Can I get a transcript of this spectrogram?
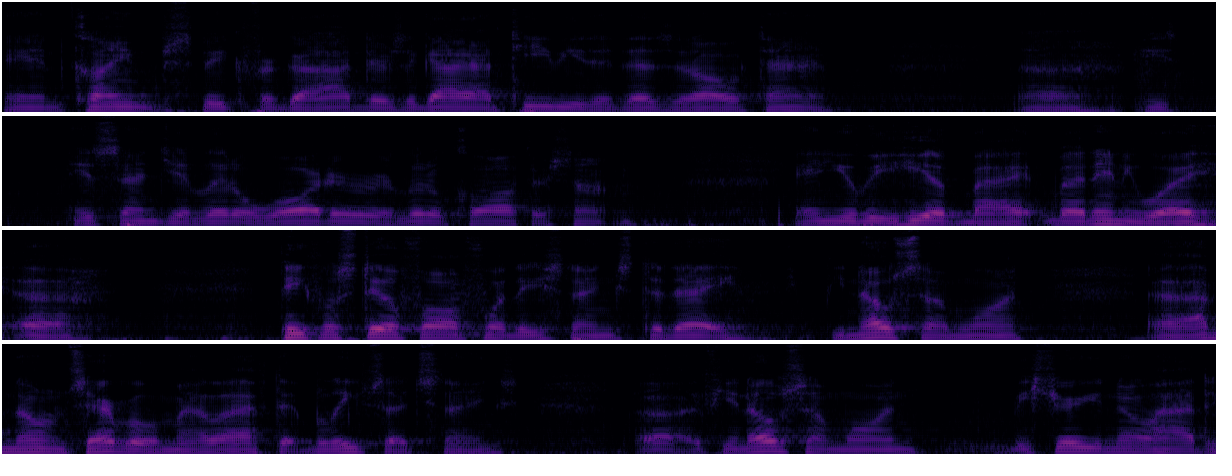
and claim to speak for God. There's a guy on TV that does it all the time. Uh, he he'll send you a little water or a little cloth or something, and you'll be healed by it. But anyway, uh, people still fall for these things today. If you know someone, uh, I've known several in my life that believe such things. Uh, if you know someone, be sure you know how to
